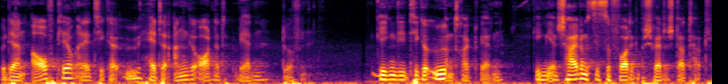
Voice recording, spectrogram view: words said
für deren Aufklärung eine TKÜ hätte angeordnet werden dürfen. Gegen die TKÜ beantragt werden. Gegen die Entscheidung ist die sofortige Beschwerde statt hat.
